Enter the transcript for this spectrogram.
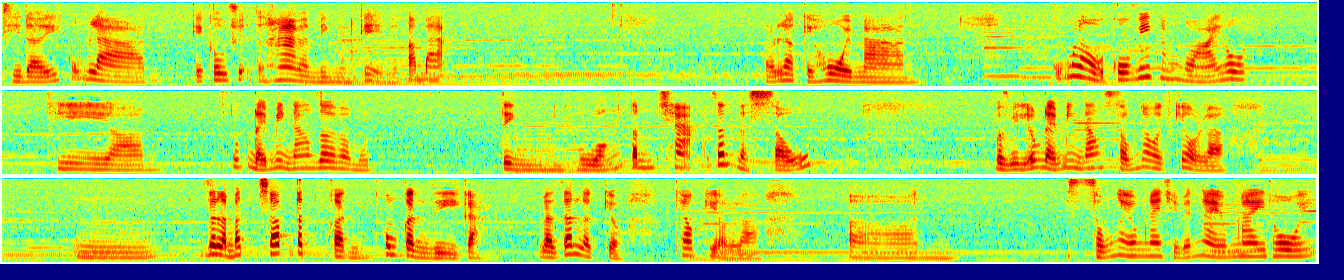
Thì đấy cũng là cái câu chuyện thứ hai mà mình muốn kể với các bạn. Đó là cái hồi mà cũng là hồi covid năm ngoái thôi. Thì uh, lúc đấy mình đang rơi vào một tình huống tâm trạng rất là xấu. Bởi vì lúc đấy mình đang sống theo cái kiểu là um, rất là bất chấp bất cần không cần gì cả. Và rất là kiểu theo kiểu là uh, sống ngày hôm nay chỉ biết ngày hôm nay thôi.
